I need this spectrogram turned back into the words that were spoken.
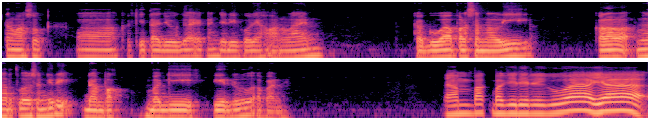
termasuk eh, ke kita juga ya kan jadi kuliah online. Ke gua personally, kalau menurut lu sendiri dampak bagi diri lu apa nih? Dampak bagi diri gua ya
